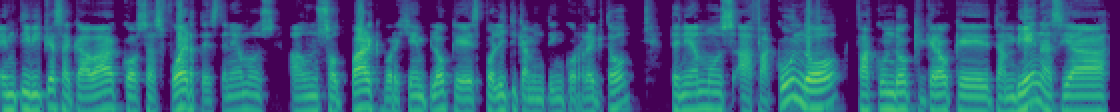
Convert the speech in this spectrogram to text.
MTV que sacaba cosas fuertes. Teníamos a un South Park, por ejemplo, que es políticamente incorrecto. Teníamos a Facundo. Facundo que creo que también hacía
